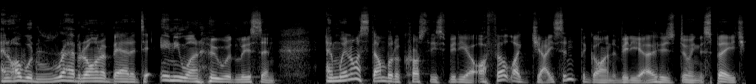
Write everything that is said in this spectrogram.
and I would rabbit on about it to anyone who would listen. And when I stumbled across this video, I felt like Jason, the guy in the video who's doing the speech,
